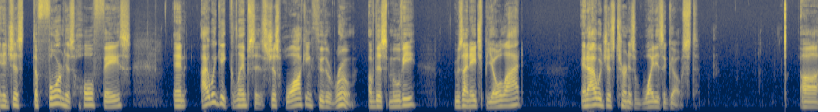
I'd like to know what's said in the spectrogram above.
and it just deformed his whole face. And I would get glimpses just walking through the room of this movie. It was on HBO a lot, and I would just turn as white as a ghost. Uh,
